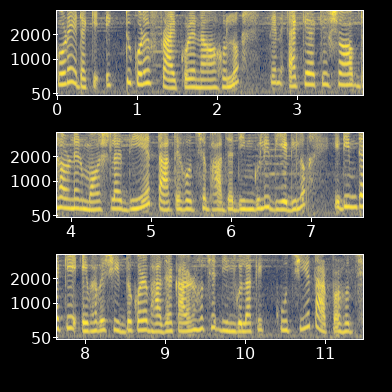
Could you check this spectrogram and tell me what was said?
করে এটাকে একটু করে ফ্রাই করে নেওয়া হলো। দেন একে একে সব ধরনের মশলা দিয়ে তাতে হচ্ছে ভাজা ডিমগুলি দিয়ে দিল। এই ডিমটাকে এভাবে সিদ্ধ করে ভাজার কারণ হচ্ছে ডিমগুলাকে কুচিয়ে তারপর হচ্ছে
